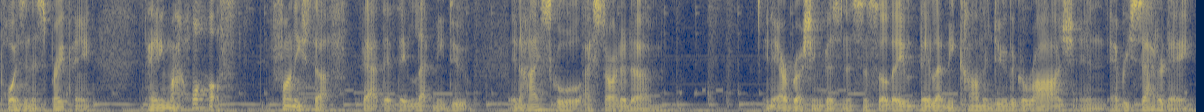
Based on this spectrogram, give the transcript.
poisonous spray paint, painting my walls. Funny stuff that, that they let me do. In high school, I started a, um, an airbrushing business, and so they, they let me commandeer the garage, and every Saturday,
